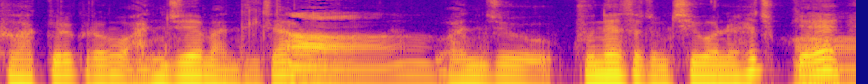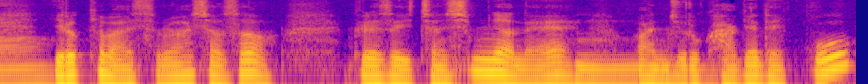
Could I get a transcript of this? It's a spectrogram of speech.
그 학교를 그러면 완주에 만들자 아. 완주 군에서 좀 지원을 해줄게 아. 이렇게 말씀을 하셔서 그래서 2010년에 음. 완주로 가게 됐고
